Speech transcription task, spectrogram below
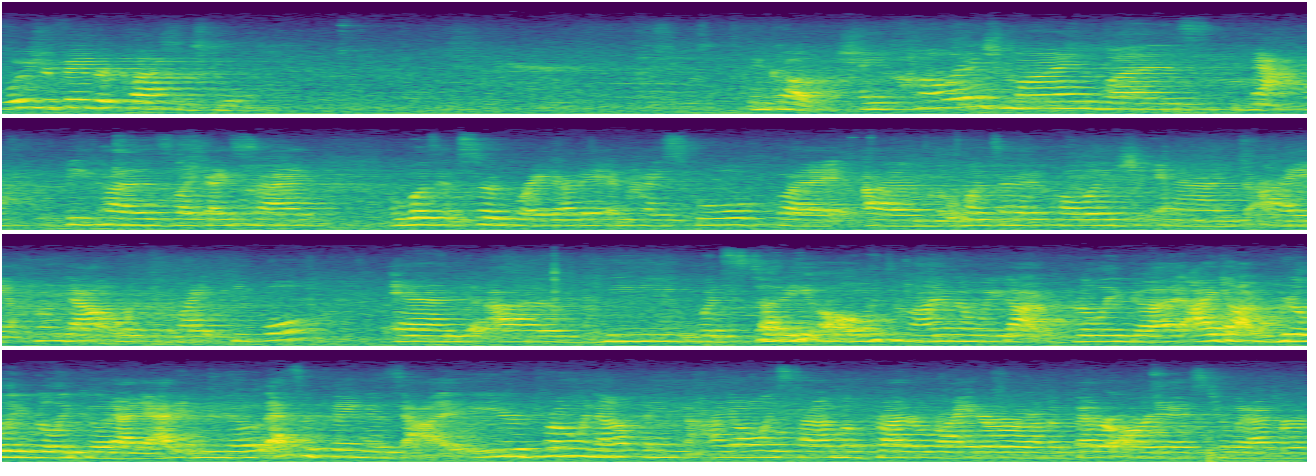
What was your favorite class in school? In college? In college, mine was math because, like I said, I wasn't so great at it in high school, but um, once I got to college and I hung out with the right people, and uh, we would study all the time, and we got really good. I got really, really good at it. I didn't know that's the thing is that you're growing up, and I always thought I'm a better writer or I'm a better artist or whatever.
